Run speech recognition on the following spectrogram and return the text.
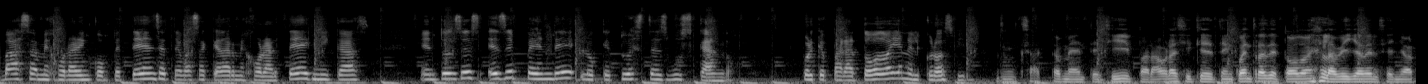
vas a mejorar en competencia, te vas a quedar mejorar técnicas. Entonces, es depende lo que tú estés buscando. Porque para todo hay en el CrossFit. Exactamente, sí, para ahora sí que te encuentras de todo en la Villa del Señor.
